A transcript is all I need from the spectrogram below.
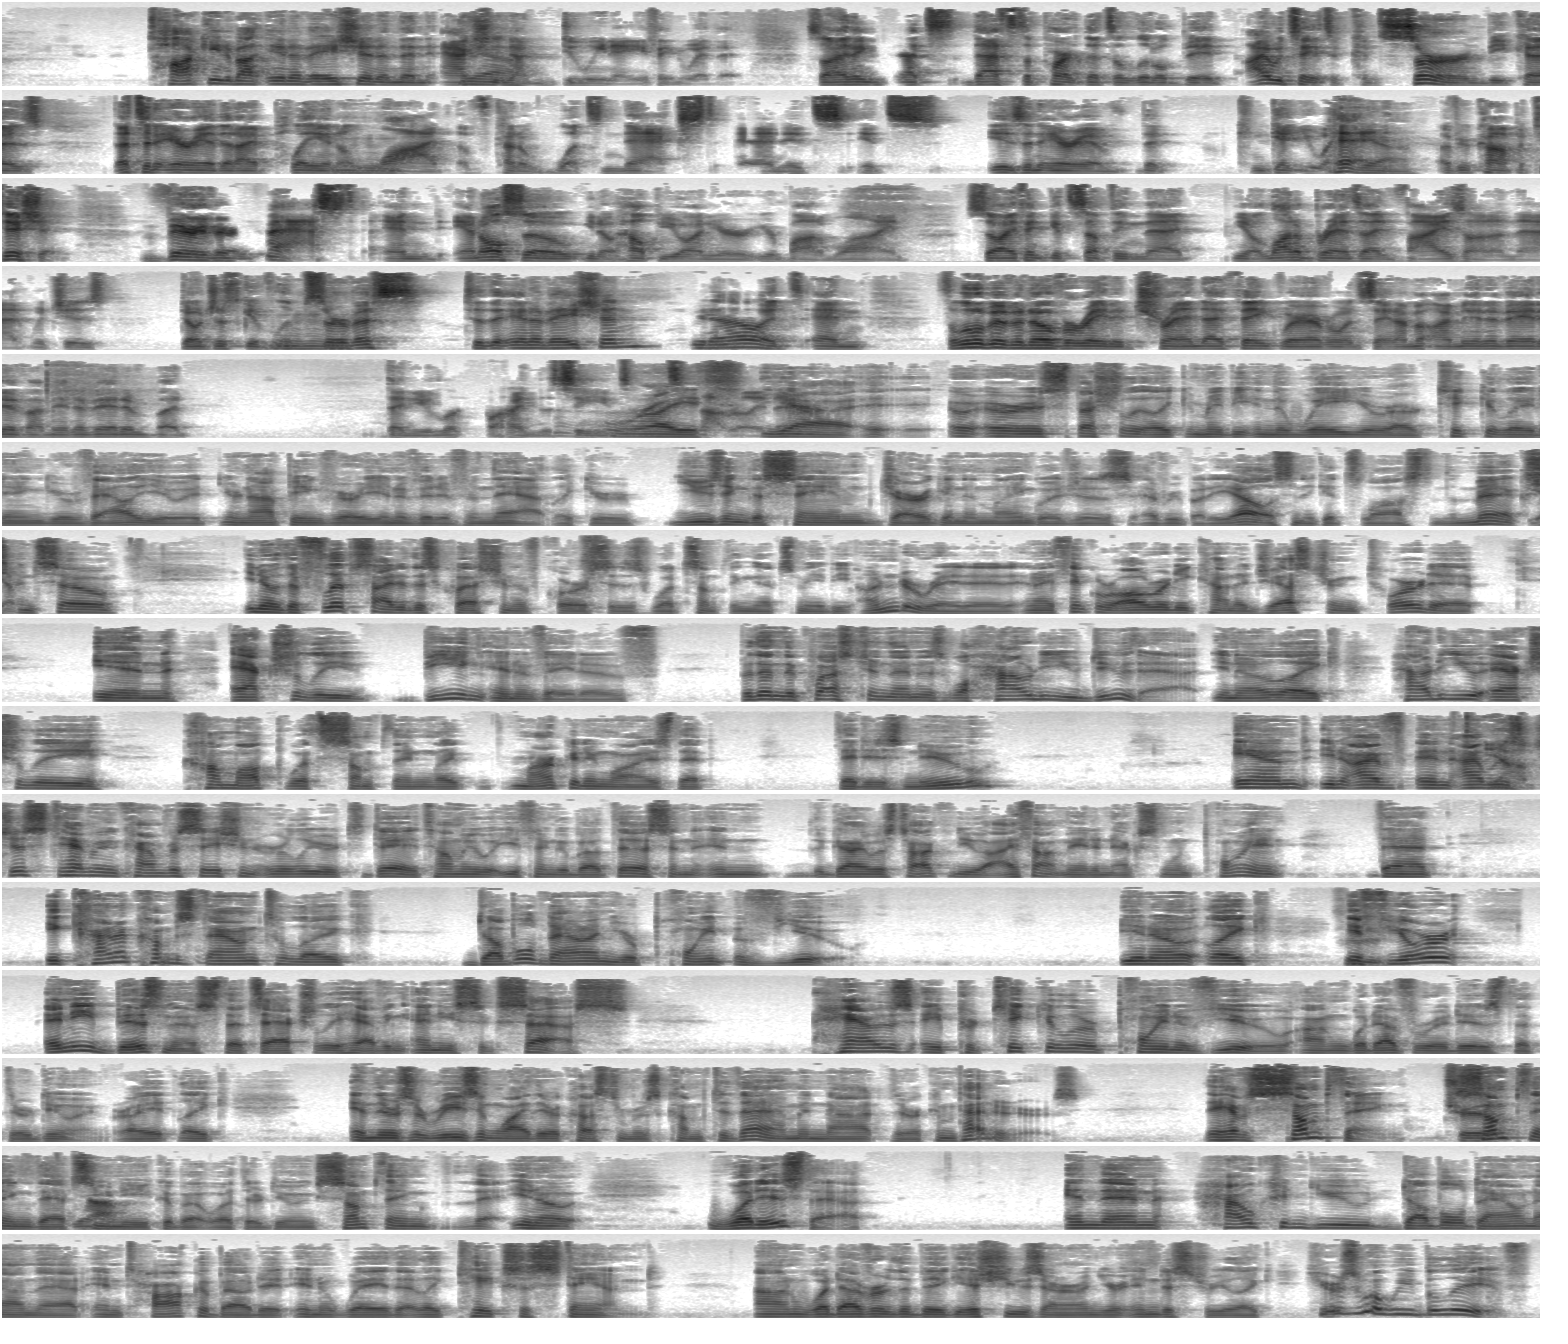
talking about innovation and then actually yeah. not doing anything with it. So I think that's that's the part that's a little bit I would say it's a concern because that's an area that I play in mm-hmm. a lot of kind of what's next and it's it's is an area that can get you ahead yeah. of your competition very very fast and and also, you know, help you on your your bottom line. So I think it's something that, you know, a lot of brands I advise on on that, which is don't just give lip mm-hmm. service to the innovation, you know, it's and it's a little bit of an overrated trend, I think, where everyone's saying I'm I'm innovative, I'm innovative, but then you look behind the scenes, right? Really yeah, or, or, especially like maybe in the way you're articulating your value, it, you're not being very innovative in that. Like you're using the same jargon and language as everybody else, and it gets lost in the mix. Yep. And so, you know, the flip side of this question, of course, is what's something that's maybe underrated, and I think we're already kind of gesturing toward it in actually being innovative but then the question then is, well, how do you do that? You know, like how do you actually come up with something like marketing wise that that is new? And you know, I've and I was yeah. just having a conversation earlier today. Tell me what you think about this. And and the guy I was talking to you, I thought made an excellent point that it kind of comes down to like double down on your point of view. You know, like hmm. if you're any business that's actually having any success has a particular point of view on whatever it is that they're doing, right? Like, and there's a reason why their customers come to them and not their competitors. They have something, True. something that's yeah. unique about what they're doing, something that, you know, what is that? And then how can you double down on that and talk about it in a way that like takes a stand? On whatever the big issues are in your industry. Like, here's what we believe.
